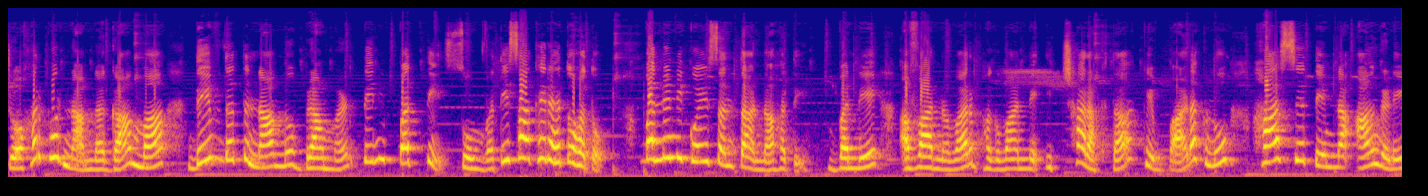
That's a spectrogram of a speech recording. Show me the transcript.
જોહરપુર નામના ગામમાં દેવદત્ત નામનો બ્રાહ્મણ તેની પત્ની સોમવતી સાથે રહેતો હતો. બંનેની કોઈ સંતાન ન હતી. બંને અવારનવાર ભગવાનને ઈચ્છા રાખતા કે બાળકનું હાસ્ય તેમના આંગણે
